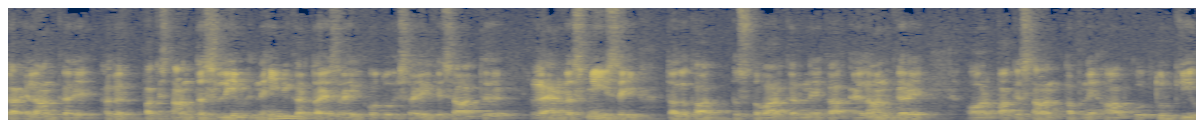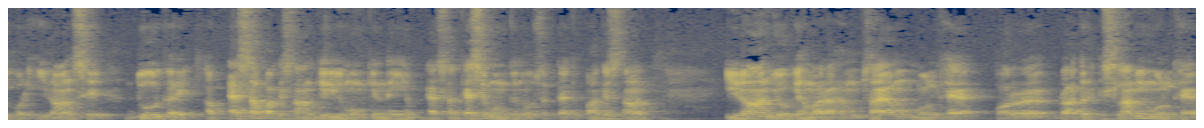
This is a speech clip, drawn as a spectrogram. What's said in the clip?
का ऐलान करे। अगर पाकिस्तान तस्लीम नहीं भी करता इसराइल को तो इसराइल के साथ गैर रस्मी से ही तल्लक उसवार करने का ऐलान करे और पाकिस्तान अपने आप को तुर्की और ईरान से दूर करे। अब ऐसा पाकिस्तान के लिए मुमकिन नहीं है। ऐसा कैसे मुमकिन हो सकता है कि पाकिस्तान ईरान, जो कि हमारा हमसाया मुल्क है और ब्रादर इस्लामी मुल्क है,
